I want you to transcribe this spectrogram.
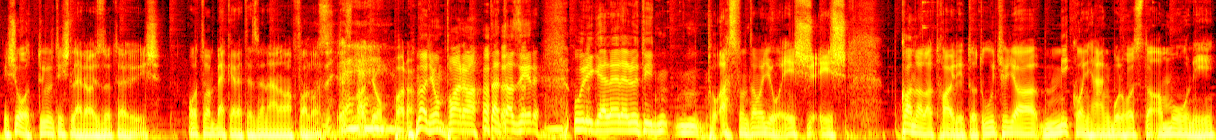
és ott ült, és lerajzolta ő is. Ott van bekeretezve nálam a falon. Ez nagyon para. Nagyon para. Tehát azért Uri Geller előtt így azt mondtam, hogy jó, és, és kanalat hajlított úgy, hogy a mi konyhánkból hozta a Móni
